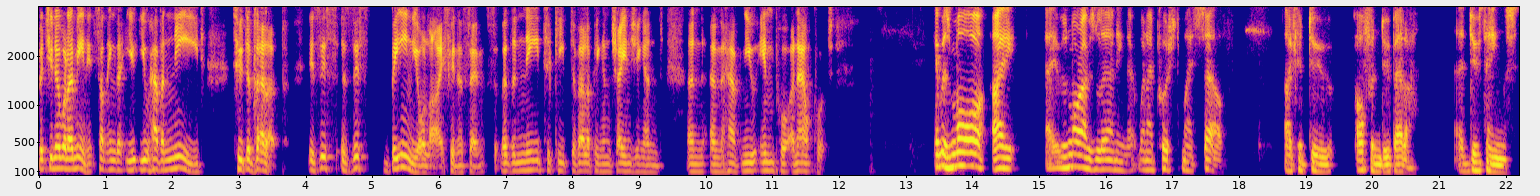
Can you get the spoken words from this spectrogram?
but you know what i mean? It's something that you you have a need to develop. Is this is this been your life in a sense that the need to keep developing and changing and and and have new input and output? It was more i it was more i was learning that when i pushed myself i could do often do better uh, do things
